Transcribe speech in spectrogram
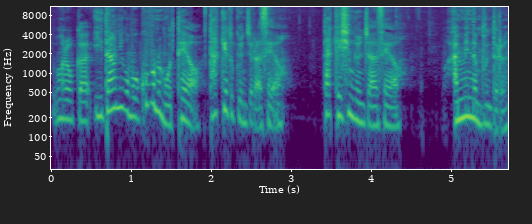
뭐랄까 이단이고 뭐 구분을 못 해요. 다 기독교인 줄 아세요. 다 개신교인 줄 아세요. 안 믿는 분들은.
